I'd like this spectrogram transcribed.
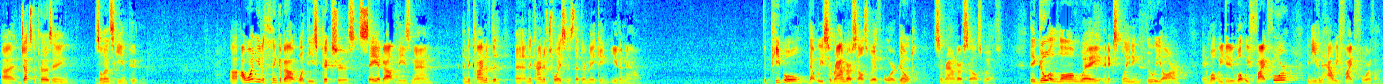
uh, juxtaposing Zelensky and Putin. Uh, I want you to think about what these pictures say about these men and the kind of the and the kind of choices that they're making even now. The people that we surround ourselves with or don't surround ourselves with, they go a long way in explaining who we are and what we do, what we fight for, and even how we fight for them.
